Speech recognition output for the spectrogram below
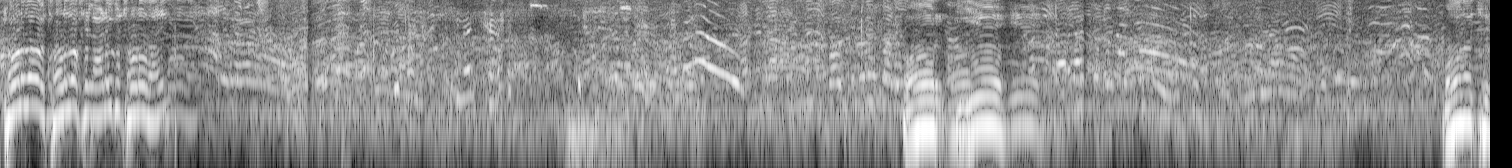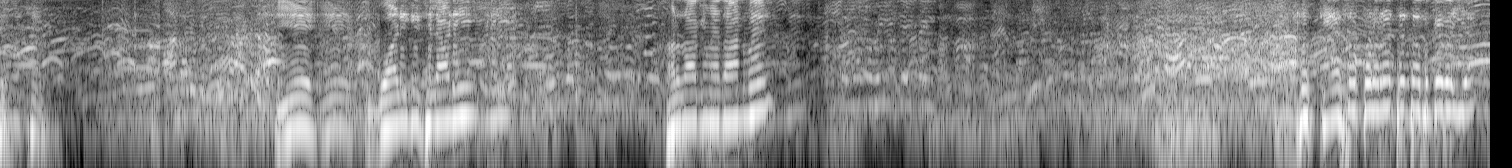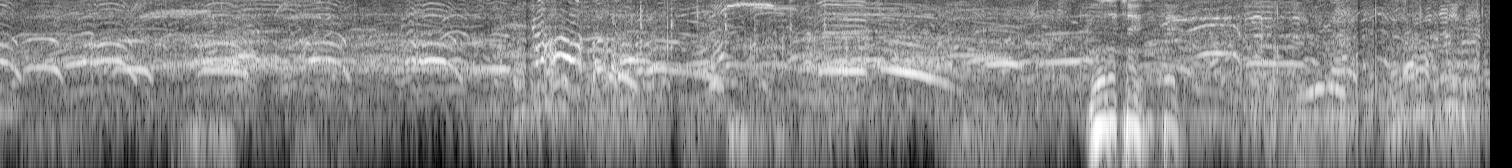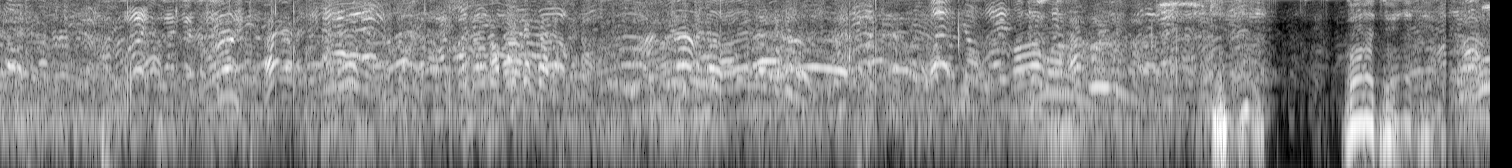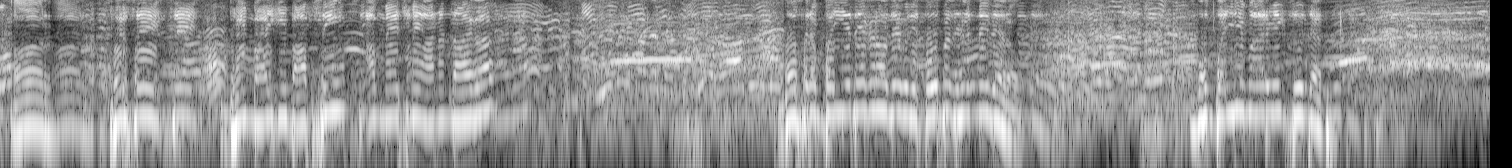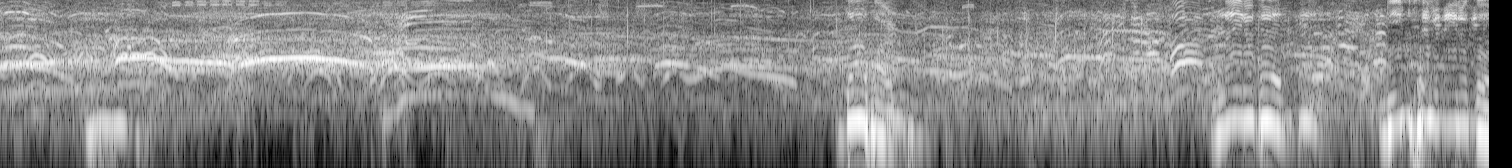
छोड़ दो छोड़ दो, खिलाड़ी को छोड़ो भाई। और ये बहुत अच्छे। ये गुआड़ी के खिलाड़ी हरदा के मैदान में। जो कैसे कुड़ रहे थे तब के भैया। बहुत अच्छे। बहुत अच्छे और फिर से भीम भाई की वापसी। अब मैच में आनंद आएगा। वो सिर्फ़ पहिए देख रहा हो, देखो जी तो पे ध्यान नहीं दे रहा हूँ। वो पहिए मारने की सोचा था। नहीं रुको। भीम से भी नहीं रुको।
